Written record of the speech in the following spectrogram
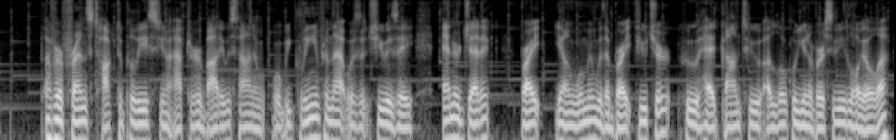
of her friends talked to police, you know, after her body was found, and what we gleaned from that was that she was a energetic, bright young woman with a bright future who had gone to a local university, Loyola,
